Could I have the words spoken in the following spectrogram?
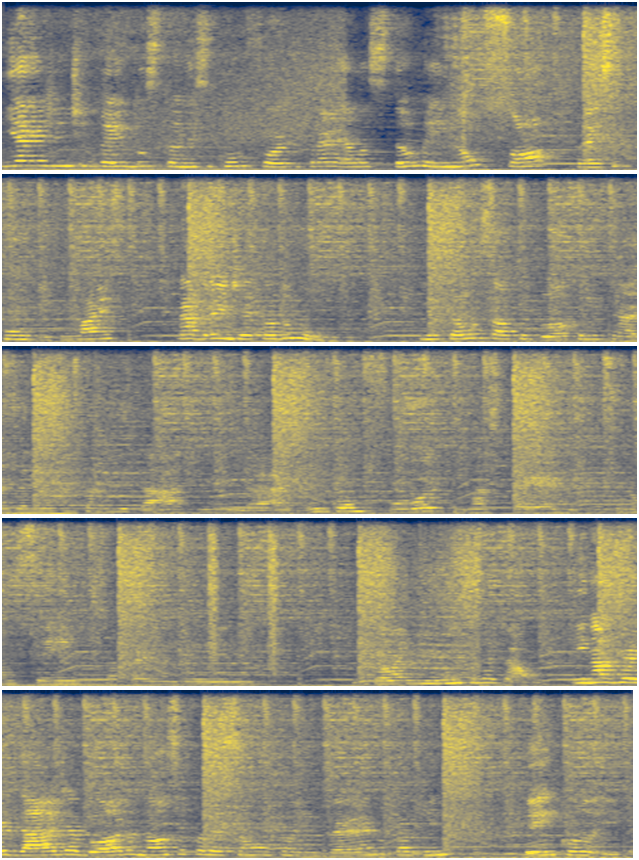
E aí a gente veio buscando esse conforto para elas também, não só para esse público, mas para abranger todo mundo. Então o salto bloco ele traz aí uma estabilidade no andar, um conforto nas pernas, você não sente sua perna doendo. Então é muito legal. E na verdade agora a nossa coleção outono inverno está vindo bem colorida.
